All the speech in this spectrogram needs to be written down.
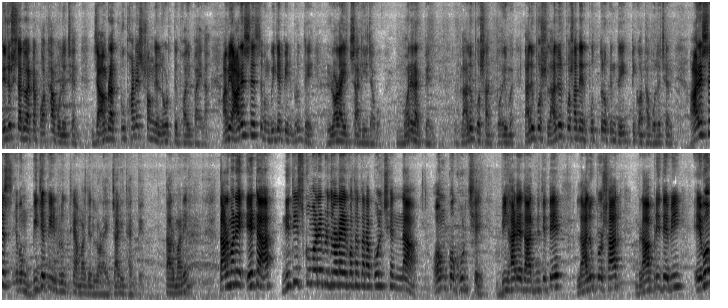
তেজস্বী যাদব একটা কথা বলেছেন যে আমরা তুফানের সঙ্গে লড়তে ভয় পাই না। আমি আরএসএস এবং বিজেপির বিরুদ্ধে লড়াই চালিয়ে যাব। মনে রাখবেন লালু প্রসাদ লালু লালু প্রসাদের পুত্র কিন্তু একটি কথা বলেছেন, আরএসএস এবং বিজেপির বিরুদ্ধে আমাদের লড়াই জারি থাকবে। তার মানে তার মানে এটা নীতিশ কুমারের বিরুদ্ধে লড়াইয়ের কথা তারা বলছেন না। অঙ্ক ঘুরছে বিহারের রাজনীতিতে লালু প্রসাদ, রাবড়ি দেবী এবং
